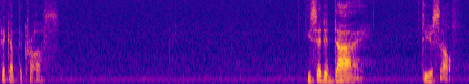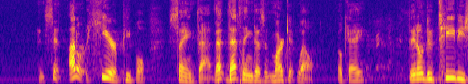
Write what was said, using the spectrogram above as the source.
pick up the cross. He said to die to yourself and sin. I don't hear people saying that. That, that thing doesn't market well, okay? They don't do TV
